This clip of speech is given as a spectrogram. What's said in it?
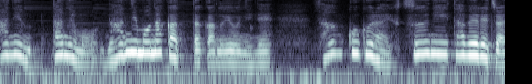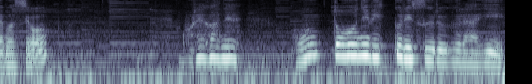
種種も何にもなかったかのようにね3個ぐらい普通に食べれちゃいますよ。これがね本当にびっくりするぐらい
